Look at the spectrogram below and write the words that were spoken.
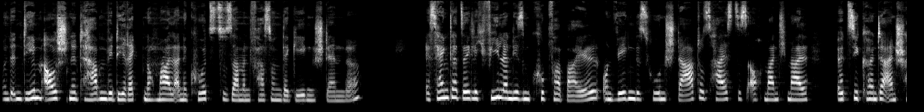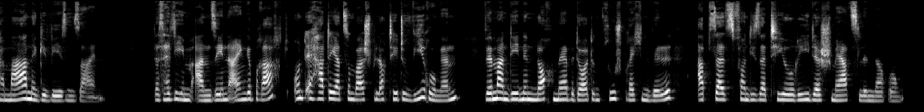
Und in dem Ausschnitt haben wir direkt nochmal eine Kurzzusammenfassung der Gegenstände. Es hängt tatsächlich viel an diesem Kupferbeil und wegen des hohen Status heißt es auch manchmal, Ötzi könnte ein Schamane gewesen sein. Das hätte ihm Ansehen eingebracht und er hatte ja zum Beispiel auch Tätowierungen, wenn man denen noch mehr Bedeutung zusprechen will, abseits von dieser Theorie der Schmerzlinderung.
